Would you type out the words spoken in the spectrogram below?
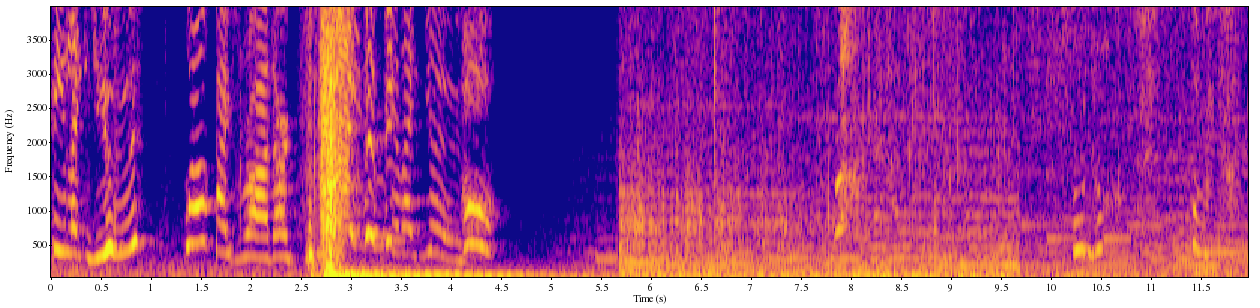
be like you? Well, I'd rather die than be like you! Oh no. Oh my god.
